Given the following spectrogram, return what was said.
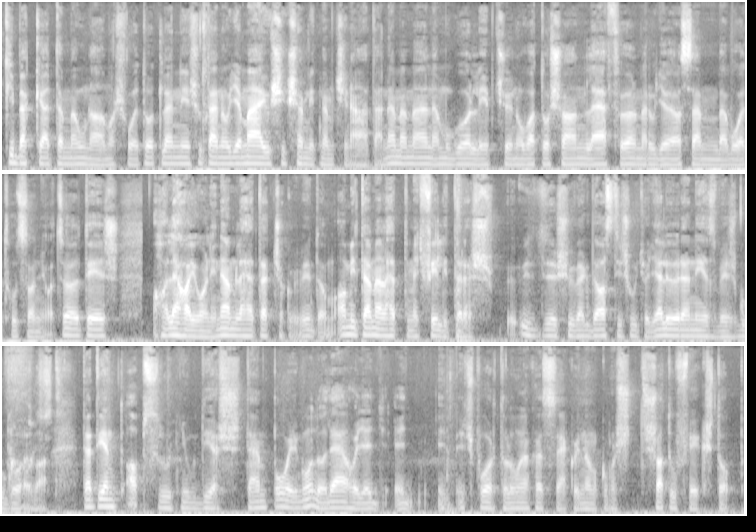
kibekkeltem, mert unalmas volt ott lenni, és utána ugye májusig semmit nem csináltál. Nem emel, nem ugor lépcsőn óvatosan le föl, mert ugye a szembe volt 28 öltés. Ha lehajolni nem lehetett, csak amit emelhettem, egy fél literes üdvös üveg, de azt is úgy, hogy előre nézve és googolva. Tehát ilyen abszolút nyugdíjas tempó, hogy gondold el, hogy egy, egy, egy, egy sportolónak azt mondják, hogy nem, akkor most satúfék, stop.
